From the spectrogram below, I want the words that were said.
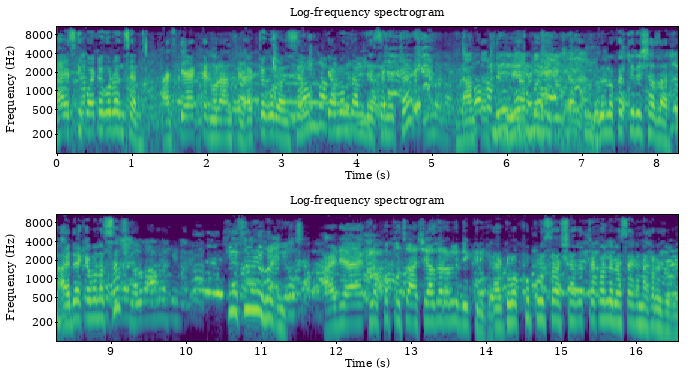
ভাই আজকে কয়টা গরু আনছেন? আজকে একটা গরু আনছেন। একটা গরু আনছেন। কেমন দাম দিয়েছেন এটা? দাম দুই লক্ষ তিরিশ হাজার। আইডিয়া কেমন আছে? কিছুই হয়নি। আইডিয়া এক লক্ষ পঁচাশি হাজার হলে বিক্রি এক লক্ষ পঁচাশি হাজার টাকা হলে বেচা কেনা করে যাবে।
